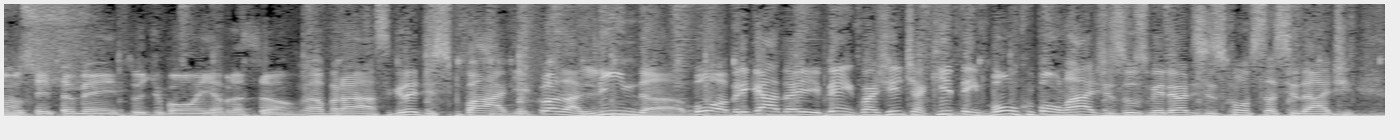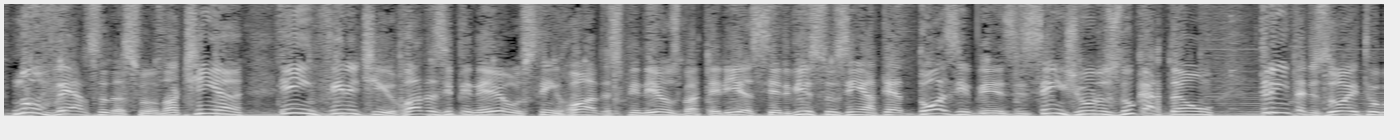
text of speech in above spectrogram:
Pra vocês também, tudo de bom aí, abração. Um abraço, grande Spag, coisa linda. Boa, obrigado aí. Bem, com a gente aqui tem Bom Cupom Lages, os melhores descontos da cidade. No verso da sua notinha, Infinity Rodas e Pneus. Tem rodas, pneus, baterias, serviços em até 12 vezes, sem juros no cartão 3018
